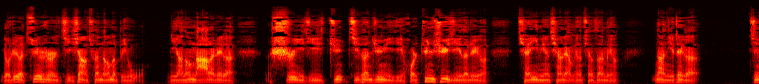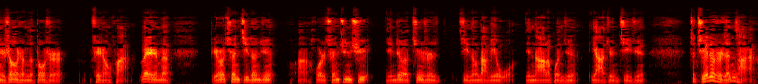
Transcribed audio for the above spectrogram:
有这个军事几项全能的比武，你要能拿了这个师一级、军集团军一级或者军区级的这个前一名、前两名、前三名，那你这个。晋升什么的都是非常快的。为什么？比如说全集团军啊，或者全军区，您这个军事技能大比武，您拿了冠军、亚军、季军，这绝对是人才啊！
